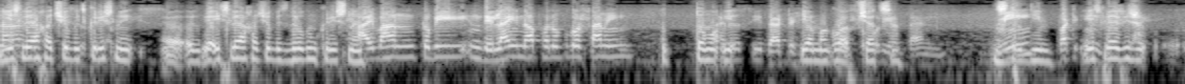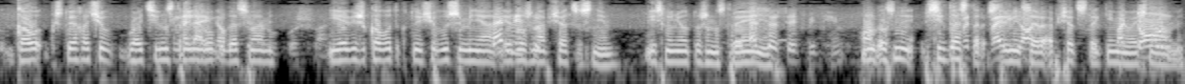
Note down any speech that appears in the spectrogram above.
Если я хочу быть Кришной, э, э, если я хочу быть другом Кришны, то я могу общаться с другим. Если я вижу, кого- что я хочу войти в настроение Рупа Госвами, и я вижу кого-то, кто еще выше меня, я должен общаться с ним, если у него тоже настроение. Мы должны всегда стремиться общаться с такими вайшнавами.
